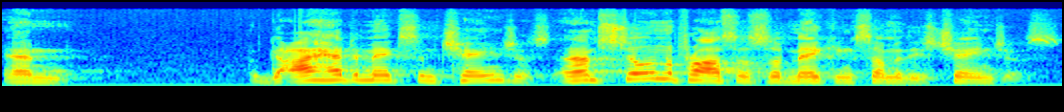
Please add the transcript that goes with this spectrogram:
And I had to make some changes. And I'm still in the process of making some of these changes.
